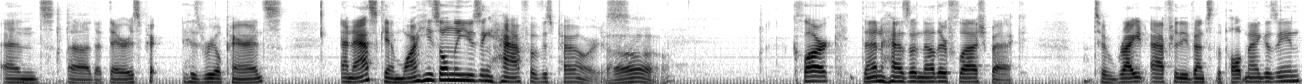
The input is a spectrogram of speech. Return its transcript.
and uh, that they're his his real parents, and ask him why he's only using half of his powers. Oh. Clark then has another flashback to right after the events of the Pulp magazine,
